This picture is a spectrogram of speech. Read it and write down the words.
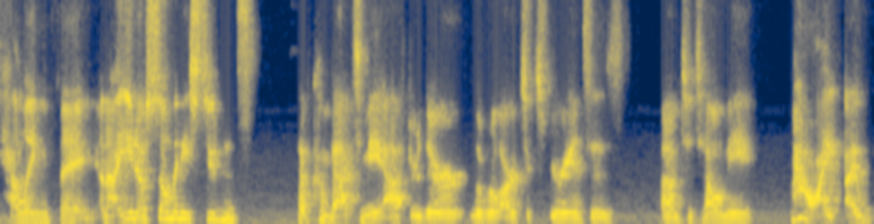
telling thing. And I, you know, so many students have come back to me after their liberal arts experiences um, to tell me, wow, I, I,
